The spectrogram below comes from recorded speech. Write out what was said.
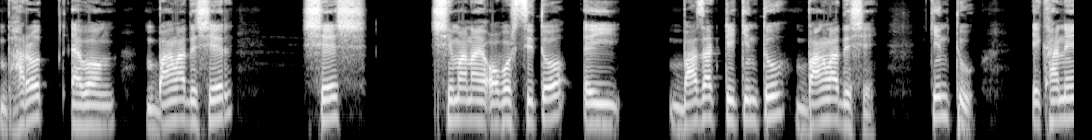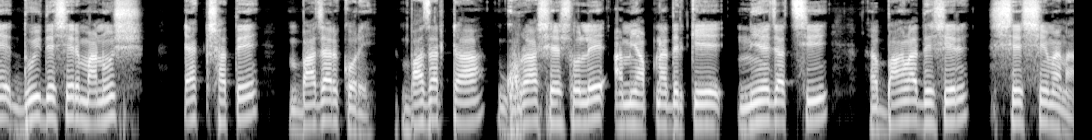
ভারত এবং বাংলাদেশের শেষ সীমানায় অবস্থিত এই বাজারটি কিন্তু বাংলাদেশে। কিন্তু এখানে দুই দেশের মানুষ একসাথে বাজার করে। বাজারটা ঘোরা শেষ হলে আমি আপনাদেরকে নিয়ে যাচ্ছি বাংলাদেশের শেষ সীমানা,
